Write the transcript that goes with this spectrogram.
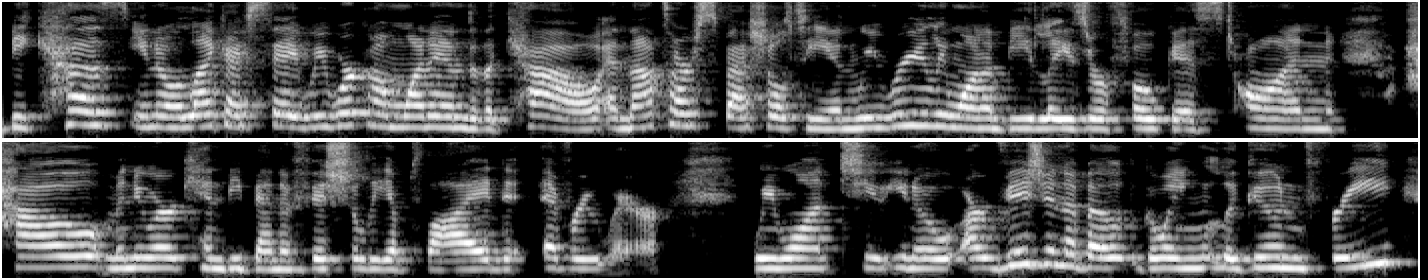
because you know like i say we work on one end of the cow and that's our specialty and we really want to be laser focused on how manure can be beneficially applied everywhere. We want to you know our vision about going lagoon free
